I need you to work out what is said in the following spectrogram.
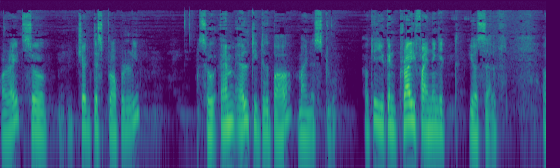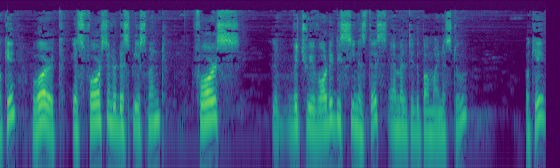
All right so check this properly. So mlt to the power minus 2 okay? You can try finding it yourself. Okay? Work is force into displacement force which we've already seen is this ml to the power minus 2 okay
